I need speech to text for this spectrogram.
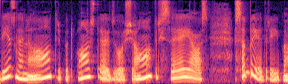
diezgan ātri, pat pārsteidzoši ātri sējās sabiedrībā,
